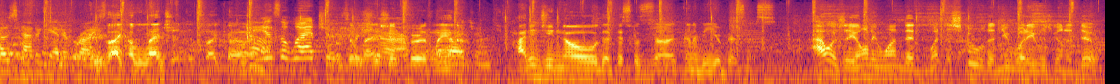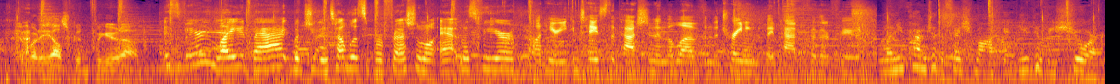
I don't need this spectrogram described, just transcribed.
Knows how to get it right. He's like a legend. It's like He a, is a legend. it's a for legend sure. for Atlanta. Legend. How did you know that this was uh, going to be your business? I was the only one that went to school that knew what he was going to do. Everybody else couldn't figure it out. It's very laid back, but you can tell it's a professional atmosphere. On here, you can taste the passion and the love and the training that they've had for their food. When you come to the fish market, you can be sure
